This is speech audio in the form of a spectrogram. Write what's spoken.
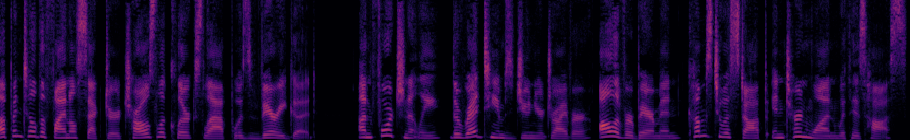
Up until the final sector, Charles Leclerc's lap was very good. Unfortunately, the red team's junior driver, Oliver Bearman, comes to a stop in turn 1 with his Haas.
